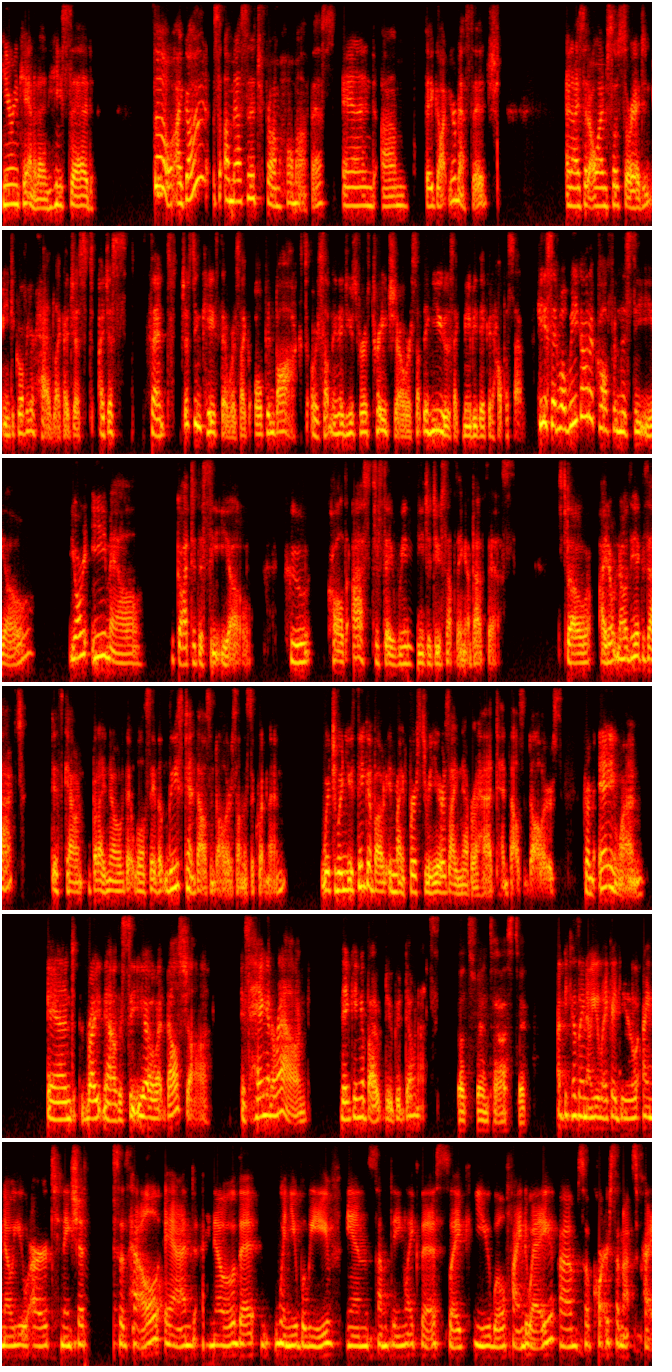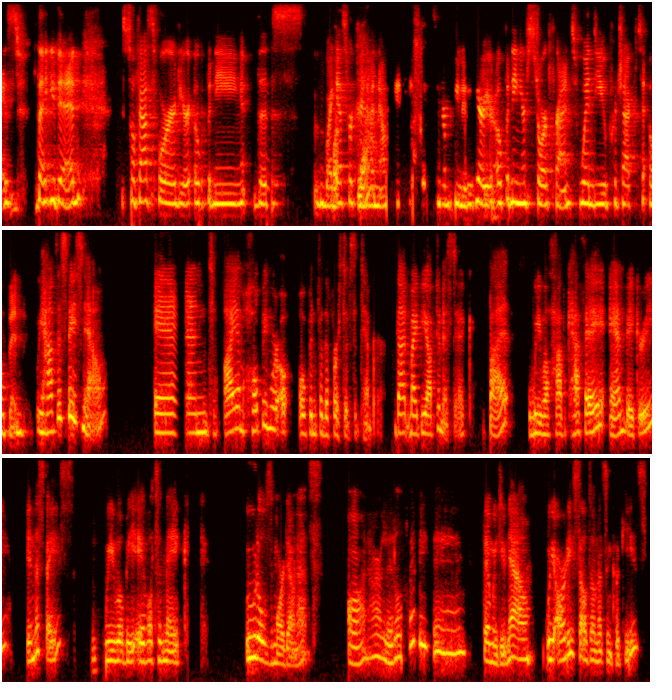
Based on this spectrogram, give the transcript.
here in Canada, and he said, So I got a message from home office, and um, they got your message. And I said, Oh, I'm so sorry. I didn't mean to go over your head. Like I just, I just sent just in case there was like open box or something they'd use for a trade show or something used, like maybe they could help us out. He said, Well, we got a call from the CEO. Your email got to the CEO who called us to say we need to do something about this. So I don't know the exact discount, but I know that we'll save at least $10,000 on this equipment, which when you think about in my first three years, I never had $10,000 from anyone. And right now, the CEO at Belshaw is hanging around thinking about Do Good Donuts. That's fantastic. Because I know you like I do, I know you are tenacious as hell. And I know that when you believe in something like this, like you will find a way. Um, so, of course, I'm not surprised that you did. So, fast forward, you're opening this. I guess we're kind yeah. of announcing the community here. You're opening your storefront. When do you project to open? We have the space now. And I am hoping we're open for the 1st of September. That might be optimistic, but we will have cafe and bakery in the space we will be able to make oodles more donuts on our little flippy thing than we do now. We already sell donuts and cookies,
